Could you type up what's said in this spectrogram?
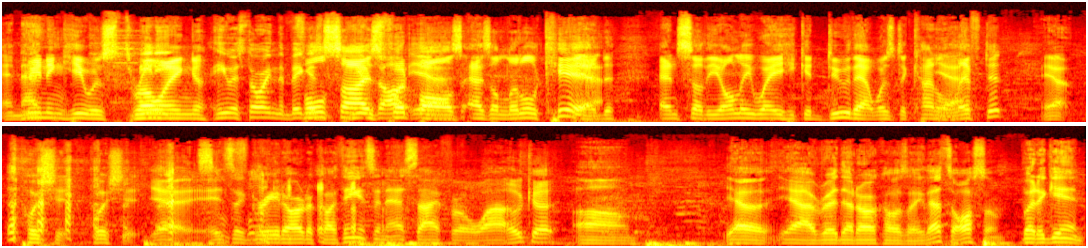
And that, Meaning he was throwing he was throwing the biggest full size he was all- footballs Yeah, as a little kid, Yeah. and so the only way he could do that was to kind of Yeah. lift it. yeah, push it, push it. Yeah, it's a great article. I think it's an SI for a while. Okay. Um, yeah, yeah, I read that article. I was like, that's awesome. But again,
